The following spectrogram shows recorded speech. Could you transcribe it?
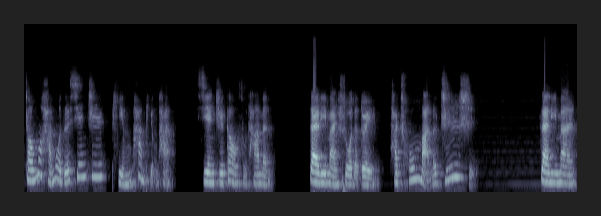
找穆罕默德先知评判评判。先知告诉他们，塞利曼说的对，他充满了知识。塞利曼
